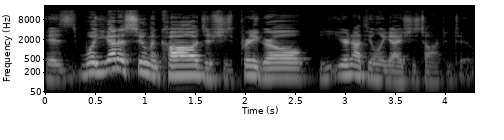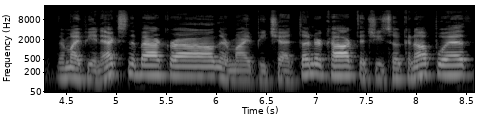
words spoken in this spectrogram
is well, you got to assume in college, if she's a pretty girl, you're not the only guy she's talking to. There might be an ex in the background, there might be Chad Thundercock that she's hooking up with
